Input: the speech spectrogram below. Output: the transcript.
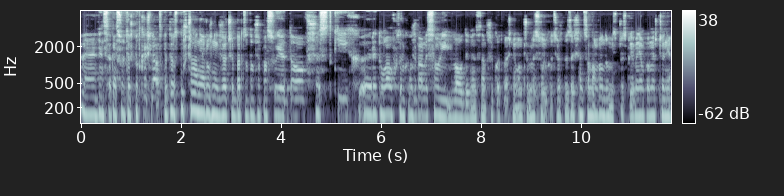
E, Więc taka sól też podkreśla aspekt rozpuszczania różnych rzeczy, bardzo dobrze pasuje do wszystkich e, rytuałów, w których używamy soli i wody, więc na przykład właśnie łączymy sól chociażby ze święconą wodą i spryskujemy nią pomieszczenie,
